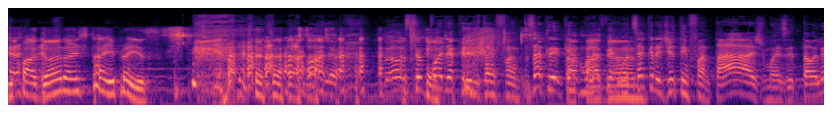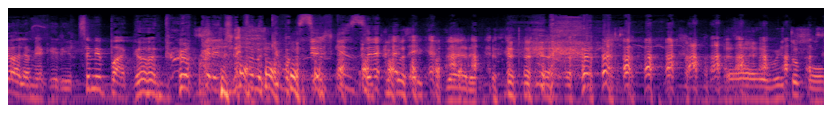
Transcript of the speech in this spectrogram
Me pagando, a gente tá aí pra isso. olha, você pode acreditar em fantasmas. Você acredita, tá a mulher pagando. pergunta, você acredita em fantasmas e tal? Olha, olha, minha querida, você me pagando, eu acredito no que vocês quiserem. que vocês quiserem. é, muito bom.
